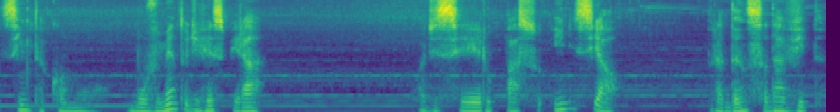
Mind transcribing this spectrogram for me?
Sinta como o movimento de respirar pode ser o passo inicial para a dança da vida.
